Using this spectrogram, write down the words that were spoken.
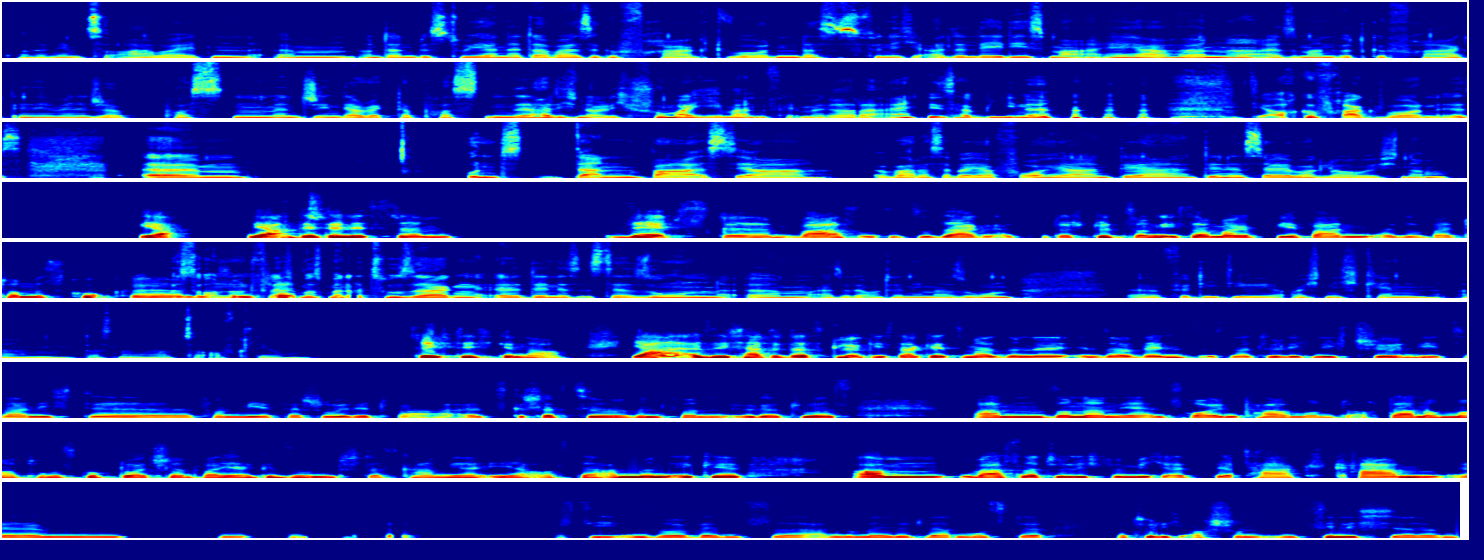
Unternehmen zu arbeiten. Ähm, und dann bist du ja netterweise gefragt worden. Das ist, finde ich, alle Ladies mal herhören. Ne? Also man wird gefragt in den Managerposten, Managing Director Posten. Da hatte ich neulich schon mal jemanden, fällt mir gerade ein, die Sabine, die auch gefragt worden ist. Ähm, und dann war es ja, war das aber ja vorher der Dennis selber, glaube ich, ne? Ja, ja, und der Dennis ähm, selbst äh, war es uns sozusagen als Unterstützung. Ich sag mal, wir waren also bei Thomas Cook. Äh, Achso, und, und vielleicht muss man dazu sagen, äh, Dennis ist der Sohn, ähm, also der Unternehmersohn. Äh, für die, die euch nicht kennen, ähm, das nochmal zur Aufklärung. Richtig, genau. Ja, also ich hatte das Glück, ich sage jetzt mal, so eine Insolvenz ist natürlich nicht schön, die zwar nicht äh, von mir verschuldet war als Geschäftsführerin von Ögertours, ähm, sondern ja ins Rollen kam und auch da nochmal, Thomas Cook Deutschland war ja gesund, das kam ja eher aus der anderen Ecke, ähm, war es natürlich für mich, als der Tag kam, ähm, dass die Insolvenz äh, angemeldet werden musste, natürlich auch schon ein ziemlich äh,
